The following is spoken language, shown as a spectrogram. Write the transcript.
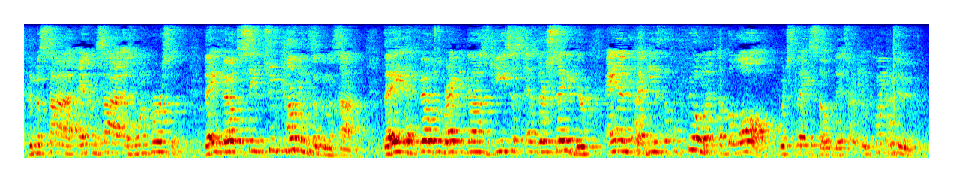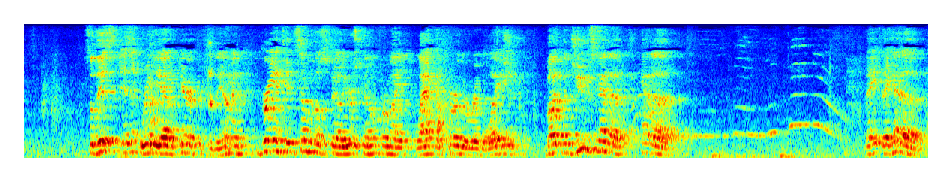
the Messiah and the Messiah as one person. They failed to see the two comings of the Messiah. They have failed to recognize Jesus as their Savior and that He is the fulfillment of the law which they so desperately cling to. So this isn't really out of character for them. And granted, some of those failures come from a lack of further revelation. But the Jews had a had a they, they had a,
